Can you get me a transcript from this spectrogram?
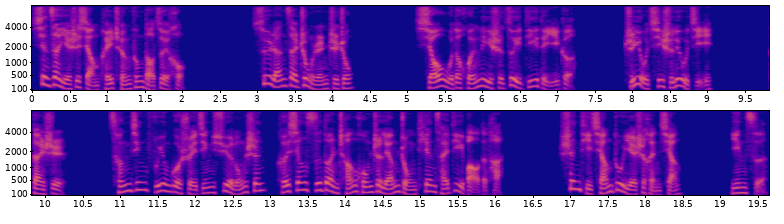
现在也是想陪陈峰到最后。虽然在众人之中，小五的魂力是最低的一个，只有七十六级，但是曾经服用过水晶血龙参和相思断肠红这两种天才地宝的他，身体强度也是很强，因此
